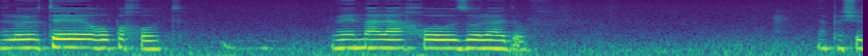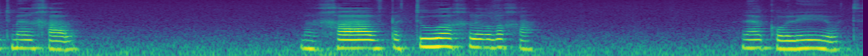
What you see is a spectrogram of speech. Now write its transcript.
זה לא יותר או פחות, ואין מה לאחוז או להדוף. זה פשוט מרחב. מרחב פתוח לרווחה, להכל להיות.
